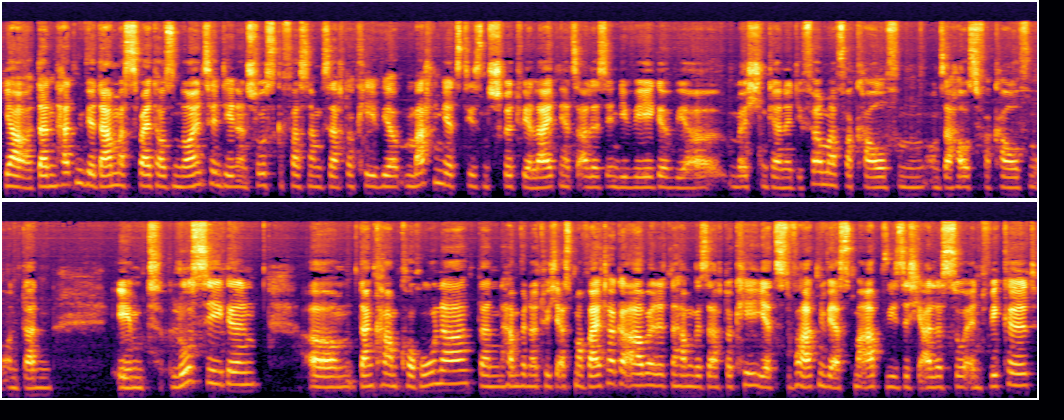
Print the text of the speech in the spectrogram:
ja, dann hatten wir damals 2019 den Entschluss gefasst und haben gesagt, okay, wir machen jetzt diesen Schritt, wir leiten jetzt alles in die Wege, wir möchten gerne die Firma verkaufen, unser Haus verkaufen und dann eben lossegeln. Ähm, dann kam Corona, dann haben wir natürlich erstmal weitergearbeitet und haben gesagt, okay, jetzt warten wir erstmal ab, wie sich alles so entwickelt.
